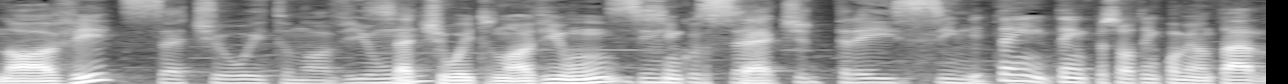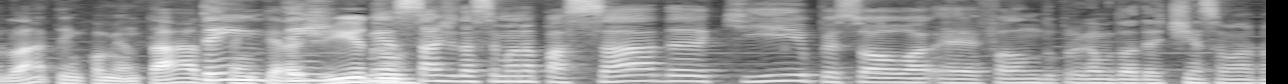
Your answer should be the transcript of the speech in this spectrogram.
9 7891 7891 5735. E tem, tem, o pessoal tem comentado lá, tem comentado, tem, tem interagido. Tem mensagem da semana passada que o pessoal é, falando do programa do Odetinha semana,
